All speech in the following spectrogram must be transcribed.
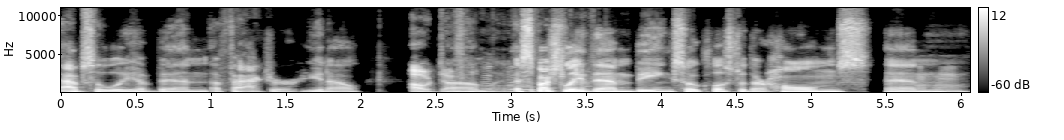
absolutely have been a factor, you know, oh, um, definitely. Mhm. especially them being so close to their homes and Mhm.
